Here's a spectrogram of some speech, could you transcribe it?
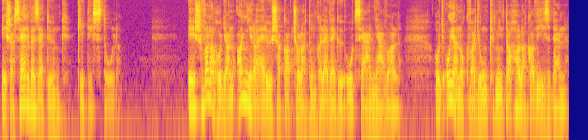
és a szervezetünk kitisztul és valahogyan annyira erős a kapcsolatunk a levegő óceánjával, hogy olyanok vagyunk, mint a halak a vízben.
